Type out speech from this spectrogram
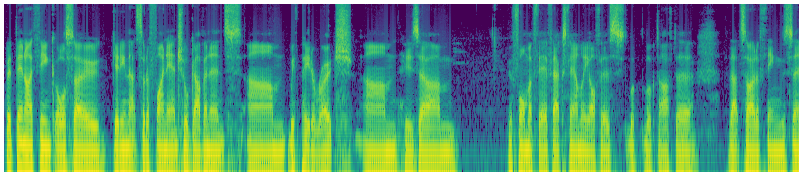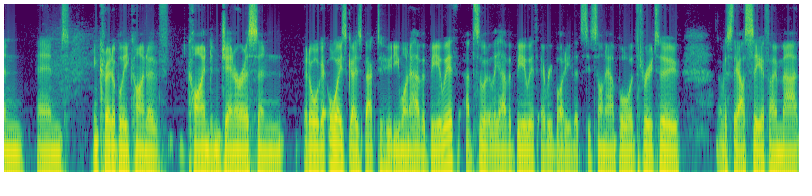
But then I think also getting that sort of financial governance um, with Peter Roach, um, who's um, the former Fairfax family office, looked looked after that side of things, and and incredibly kind of kind and generous, and it all always goes back to who do you want to have a beer with? Absolutely, have a beer with everybody that sits on our board, through to obviously our CFO Matt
